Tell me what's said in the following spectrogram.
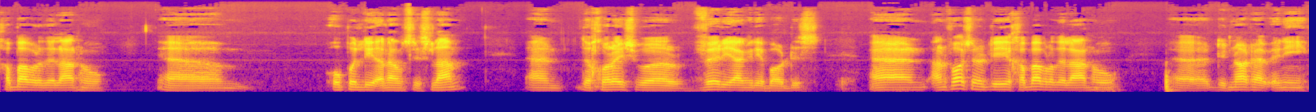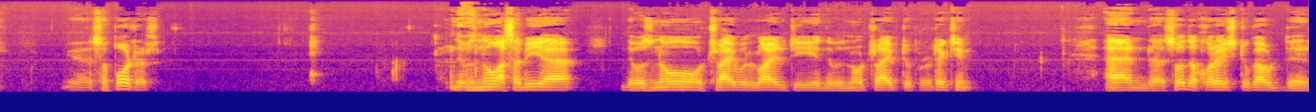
Khabbab um, openly announced Islam, and the Quraysh were very angry about this. And unfortunately, Khabbab anhu, uh, did not have any uh, supporters. There was no asabiya, there was no tribal loyalty, and there was no tribe to protect him. And uh, so the Quraysh took out their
